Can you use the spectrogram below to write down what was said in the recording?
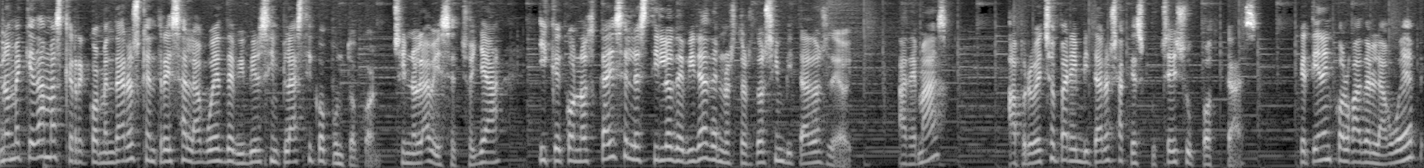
No me queda más que recomendaros que entréis a la web de vivirsinplástico.com, si no lo habéis hecho ya, y que conozcáis el estilo de vida de nuestros dos invitados de hoy. Además, aprovecho para invitaros a que escuchéis su podcast, que tienen colgado en la web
